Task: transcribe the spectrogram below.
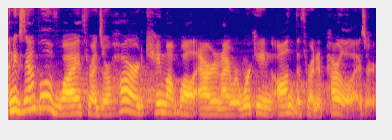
An example of why threads are hard came up while Aaron and I were working on the threaded parallelizer.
